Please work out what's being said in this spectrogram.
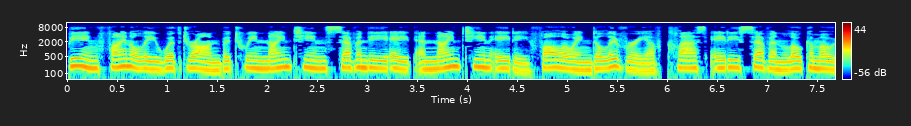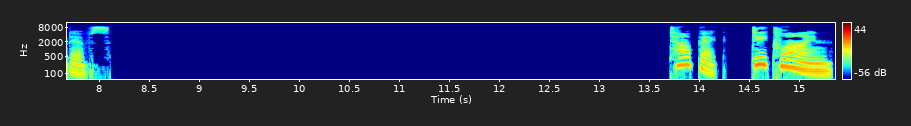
being finally withdrawn between 1978 and 1980 following delivery of Class 87 locomotives. Decline.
